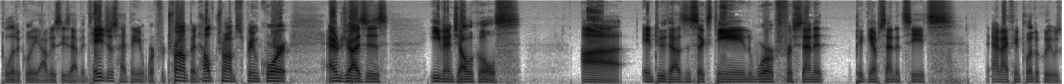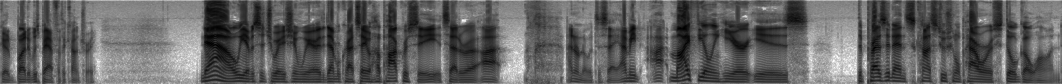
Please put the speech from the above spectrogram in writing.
Politically, obviously, it's advantageous. I think it worked for Trump. It helped Trump. Supreme Court energizes evangelicals uh, in 2016. Worked for Senate picking up Senate seats, and I think politically it was good, but it was bad for the country. Now we have a situation where the Democrats say oh, hypocrisy, etc. I, I don't know what to say. I mean, I, my feeling here is the president's constitutional powers still go on.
